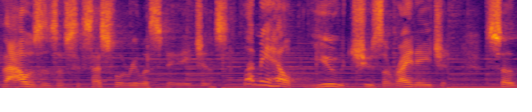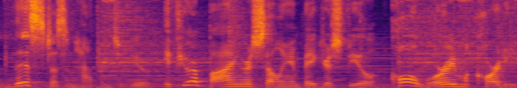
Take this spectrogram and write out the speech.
thousands of successful real estate agents. Let me help you choose the right agent so this doesn't happen to you. If you're buying or selling in Bakersfield, call Lori McCarty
